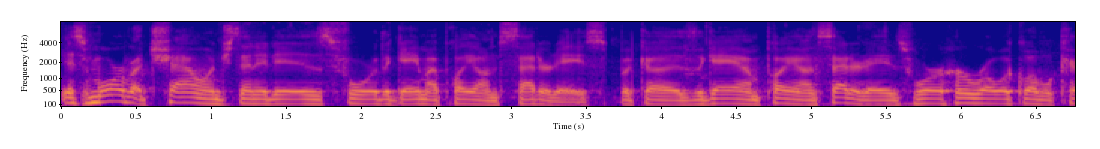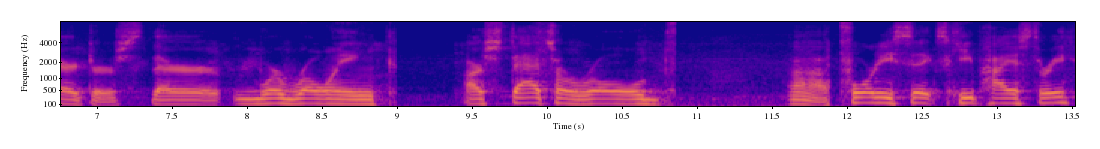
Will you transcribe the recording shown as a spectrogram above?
It's more of a challenge than it is for the game I play on Saturdays because the game I'm playing on Saturdays we're heroic level characters. They're we're rolling, our stats are rolled uh, 46, keep highest three.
